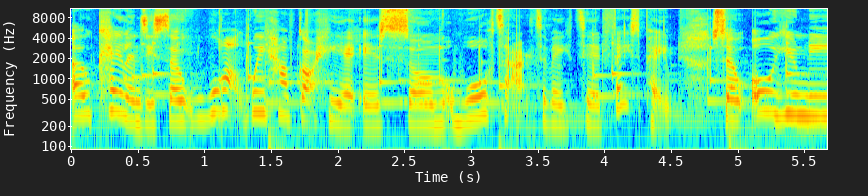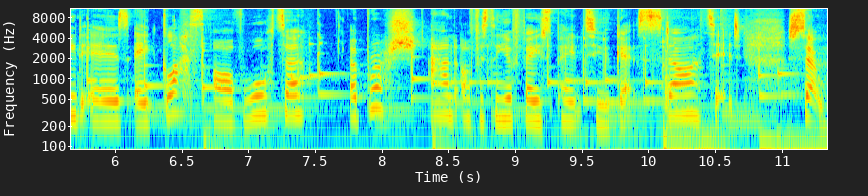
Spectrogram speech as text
Okay, Lindsey, so what we have got here is some water activated face paint. So all you need is a glass of water, a brush and obviously your face paint to get started. So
